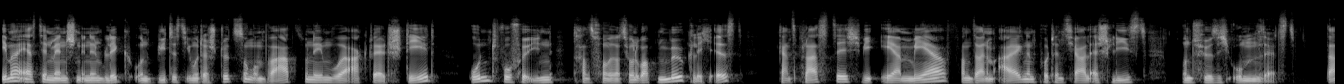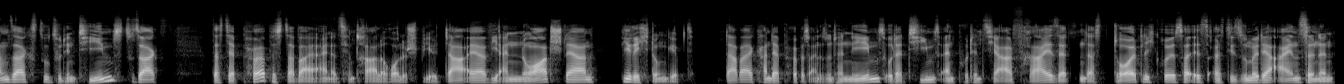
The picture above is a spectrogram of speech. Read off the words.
immer erst den Menschen in den Blick und bietest ihm Unterstützung, um wahrzunehmen, wo er aktuell steht und wo für ihn Transformation überhaupt möglich ist. Ganz plastisch, wie er mehr von seinem eigenen Potenzial erschließt und für sich umsetzt. Dann sagst du zu den Teams, du sagst, dass der Purpose dabei eine zentrale Rolle spielt, da er wie ein Nordstern die Richtung gibt. Dabei kann der Purpose eines Unternehmens oder Teams ein Potenzial freisetzen, das deutlich größer ist als die Summe der Einzelnen.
